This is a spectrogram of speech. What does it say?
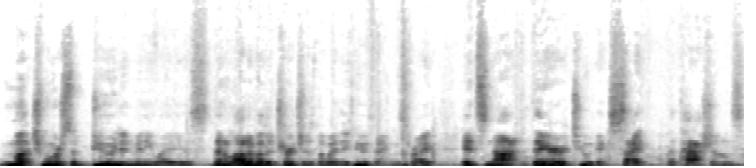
much more subdued in many ways than a lot of other churches the way they do things right? It's not there to excite the passions.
